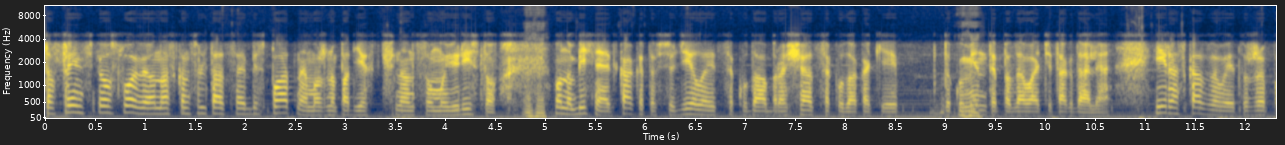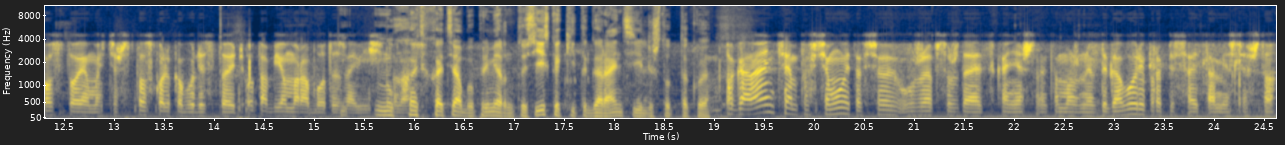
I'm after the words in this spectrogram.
да, в принципе, условия у нас консультация бесплатная, можно подъехать к финансовому юристу. Uh-huh. Он объясняет, как это все делается, куда обращаться, куда какие документы подавать и так далее. И рассказывает уже по стоимости, что сколько будет стоить, от объема работы зависит. Ну, хоть, хотя бы примерно. То есть есть какие-то гарантии или что-то такое? По гарантиям, по всему это все уже обсуждается, конечно. Это можно и в договоре прописать, там, если что.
